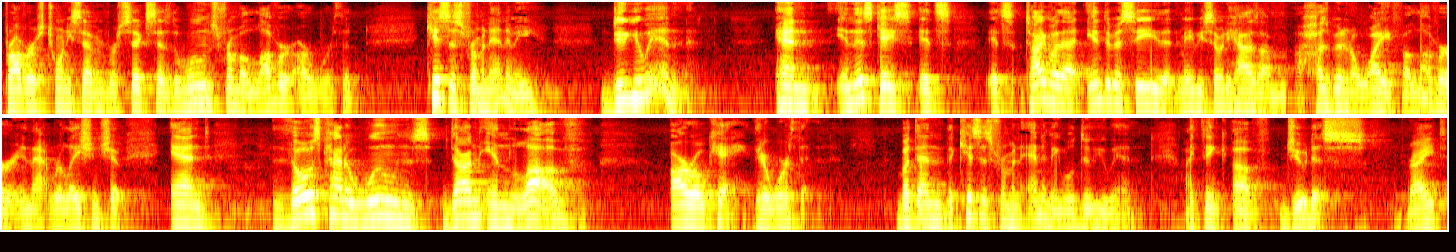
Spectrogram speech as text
Proverbs 27, verse 6 says, The wounds from a lover are worth it. Kisses from an enemy do you in. And in this case, it's it's talking about that intimacy that maybe somebody has a, a, husband and a wife, a lover in that relationship. And those kind of wounds done in love are okay. They're worth it. But then the kisses from an enemy will do you in. I think of Judas, right?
